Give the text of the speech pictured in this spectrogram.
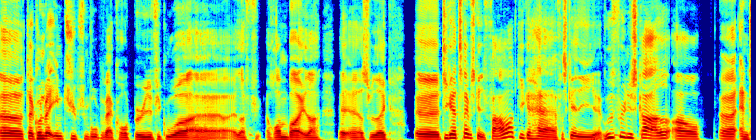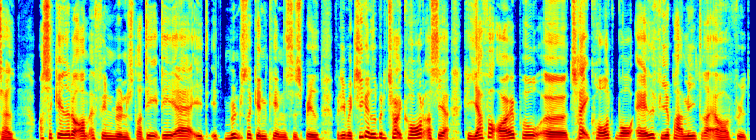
Øh, der kan kun være en type symbol på hver kort. Bølgefigurer, øh, eller romper, eller øh, og så videre. Ikke? Øh, de kan have tre forskellige farver. De kan have forskellige øh, udfyldningsgrade og øh, antal. Og så gælder det om at finde mønstre. Det, det er et, et mønstergenkendelsespil. Fordi man kigger ned på de 12 kort og ser, kan jeg få øje på øh, tre kort, hvor alle fire parametre er opfyldt.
